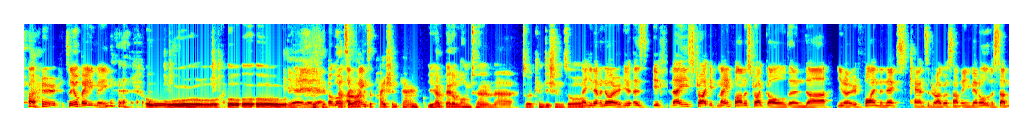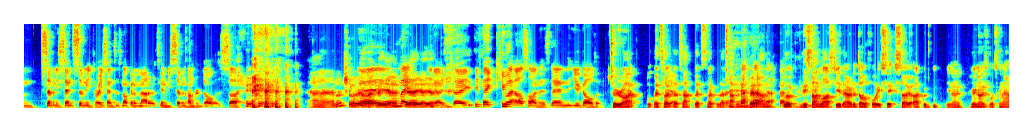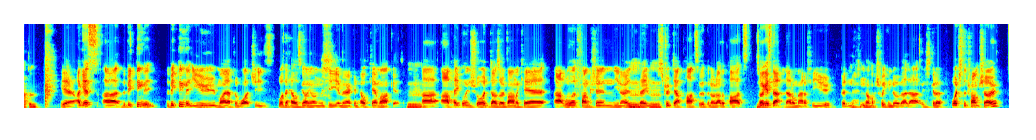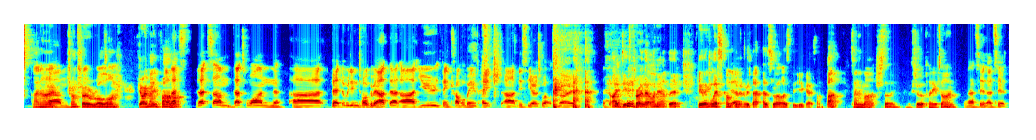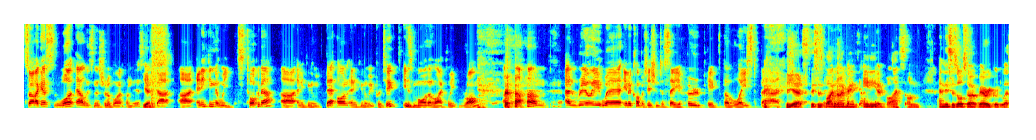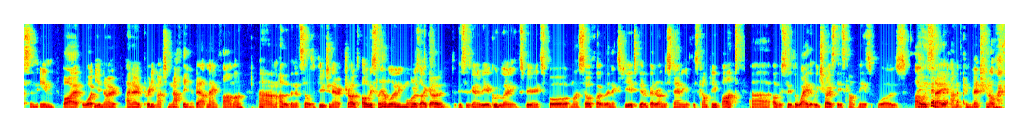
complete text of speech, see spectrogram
so you're beating me. Ooh. Oh, oh, oh. yeah, yeah, yeah. But look, That's I all right. think It's a patient game. You have better long term uh, sort of conditions or. Mate, you never know. As if they strike, if Mayne Pharmas strike gold and uh, you know find the next cancer drug or something, then all of a sudden seventy cents, seventy three cents, it's not going to matter. It's going to be seven hundred dollars. So I'm not sure about that, but yeah. well, mate, yeah, yeah, yeah. You know, if they if they cure Alzheimer's, then you're golden. Too right. Well, let's hope Yeah. that's hap- let's hope that that's happening. But um, look, this time last year they were at a dollar forty six, so I could, you know, who knows what's going to happen. Yeah, I guess uh, the big thing that the big thing that you might have to watch is what the hell's going on with the American healthcare market. Hmm. Uh, are people insured? Does Obamacare uh, will it function? You know, Mm, they mm. stripped out parts of it, but not other parts. So I guess that that'll matter for you, but not much we can do about that. We just gotta watch the Trump show. I know. Um, Trump show will roll on. Go main Well, farmer. that's that's um that's one uh, bet that we didn't talk about. That uh, you think Trump will be impeached uh, this year as well. So I did throw that one out there, feeling less confident with that as well as the year goes on. But It's only March, so we've still got plenty of time. That's it. That's it. So I guess what our listeners should have learned from this Yes. is that uh, anything that we talk about, uh, anything that we bet on, anything that we predict is more than likely wrong. um, and really, we're in a competition to see who picked the least bad. yes, this is by no means any advice on, and this is also a very good lesson in by what you know. I know pretty much nothing about Mayne Pharma. Um, other than it sells a few generic drugs. Obviously, I'm learning more as I go, and this is going to be a good learning experience for myself over the next year to get a better understanding of this company. But uh, obviously, the way that we chose these companies was, I would say, unconventional.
